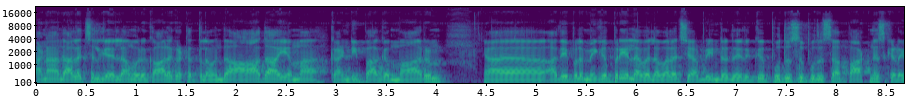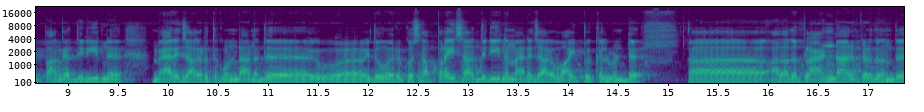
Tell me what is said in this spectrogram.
ஆனால் அந்த அலைச்சல்கள் எல்லாம் ஒரு காலகட்டத்தில் வந்து ஆதாயமாக கண்டிப்பாக மாறும். அதே போல் மிகப்பெரிய லெவலில் வளர்ச்சி அப்படின்றது இருக்குது புதுசு புதுசாக பார்ட்னர்ஸ் கிடைப்பாங்க. திடீர்னு மேரேஜ் ஆகிறதுக்கு உண்டானது இதுவும் இருக்கும். சர்ப்ரைஸாக திடீர்னு மேரேஜ் ஆக வாய்ப்புகள் உண்டு. அதாவது பிளான்டாக இருக்கிறது வந்து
